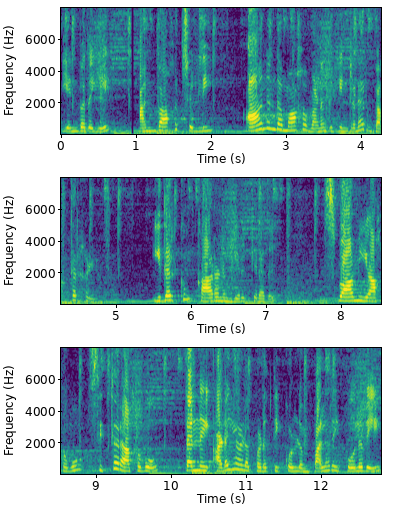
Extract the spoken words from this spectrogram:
என்பதையே அன்பாகச் சொல்லி ஆனந்தமாக வணங்குகின்றனர் பக்தர்கள். இதற்கும் காரணம் இருக்கிறது. சுவாமியாகவோ சித்தராகவோ தன்னை அடையாளப்படுத்திக் கொள்ளும் பலரைப் போலவே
